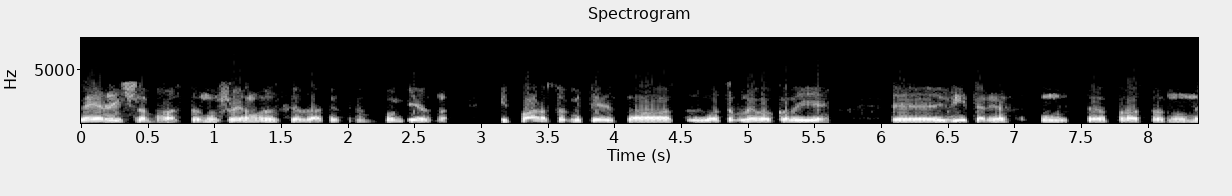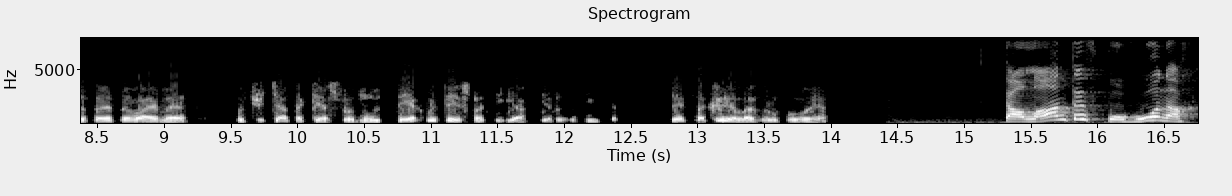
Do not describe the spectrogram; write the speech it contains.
Феєрично просто, ну що я можу сказати, це бомбезно. Під парусом іти, ну, особливо коли є е, вітер, ну це просто ну непередаваємо почуття таке, що ну ти як летиш на цій яхті, розумієте? Як на крилах, грубо говоря. Таланти в погонах.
